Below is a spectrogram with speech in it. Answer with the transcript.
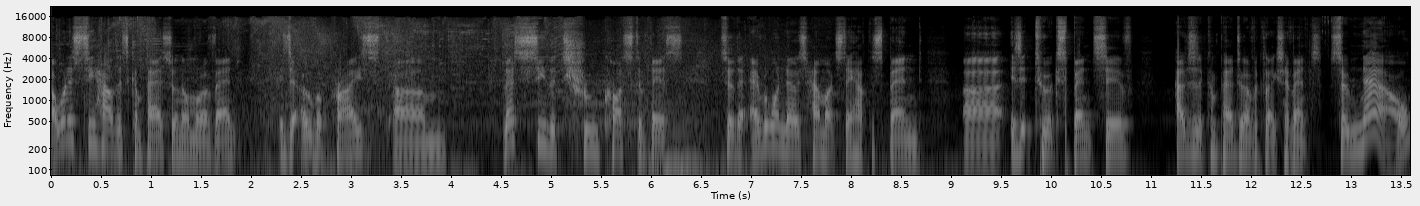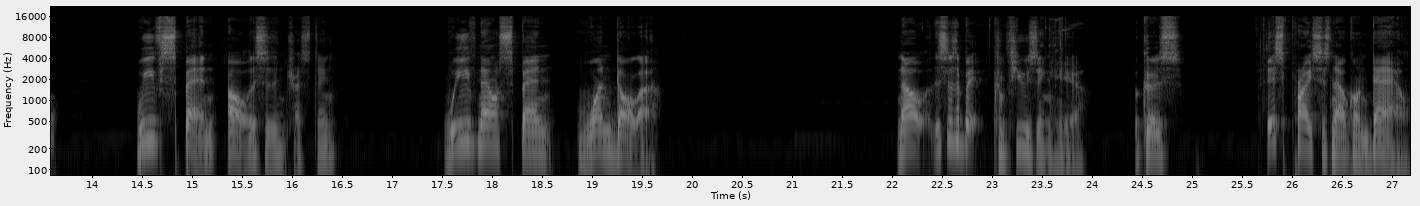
I want to see how this compares to a normal event. Is it overpriced? Um, let's see the true cost of this so that everyone knows how much they have to spend. Uh, is it too expensive? How does it compare to other collection events? So now we've spent. Oh, this is interesting. We've now spent one dollar. Now this is a bit confusing here because this price has now gone down.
